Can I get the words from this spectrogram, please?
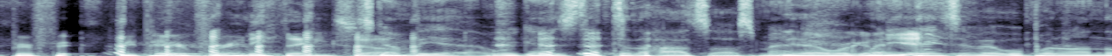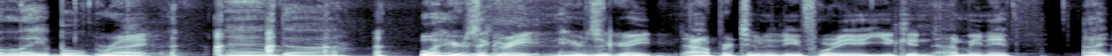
prefe- prepared for anything. So It's gonna be. A, we're gonna stick to the hot sauce, man. yeah, we're When gonna When he thinks of it, we'll put it on the label. right. And uh, Well, here's a great here's a great opportunity for you. You can, I mean, if I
